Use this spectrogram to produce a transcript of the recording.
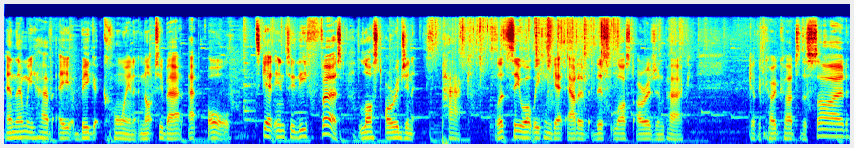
And then we have a big coin. Not too bad at all. Let's get into the first Lost Origin pack. Let's see what we can get out of this Lost Origin pack. Get the code card to the side.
